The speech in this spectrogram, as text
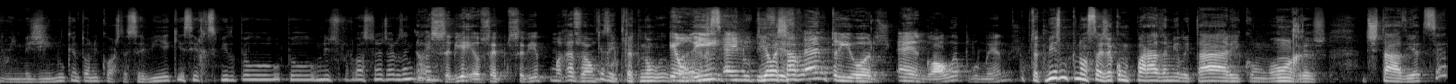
eu imagino que António Costa sabia que ia ser recebido pelo, pelo Ministro dos Negócios Estrangeiros angolanos. Não, sabia, eu sei porque sabia por uma razão. Quer dizer, portanto, não, eu li em notícias achava... anteriores em Angola, pelo menos. Portanto, mesmo que não seja com parada militar e com honras de Estado e etc.,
